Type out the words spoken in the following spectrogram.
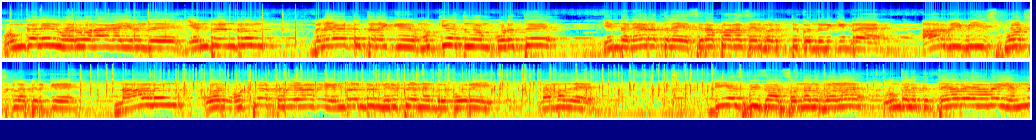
உங்களில் ஒருவராக இருந்து என்றென்றும் விளையாட்டுத் துறைக்கு முக்கியத்துவம் கொடுத்து இந்த நேரத்திலே சிறப்பாக செயல்பட்டு கொண்டிருக்கின்ற ஆர்பிபி ஸ்போர்ட்ஸ் கிளப்பிற்கு நானும் ஒரு உற்ற துணையாக என்றென்றும் இருப்பேன் என்று கூறி நமது டிஎஸ்பி சார் சொன்னது போல உங்களுக்கு தேவையான என்ன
